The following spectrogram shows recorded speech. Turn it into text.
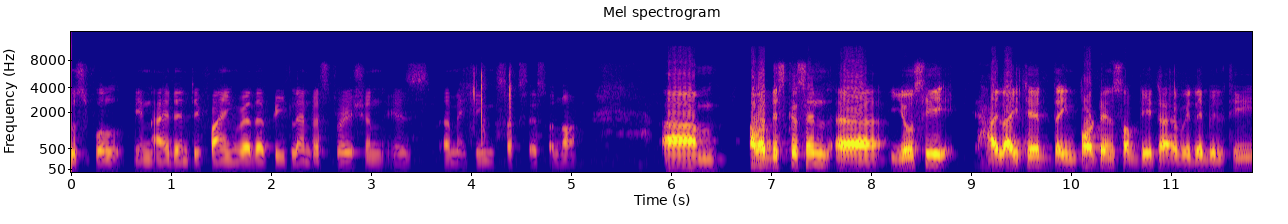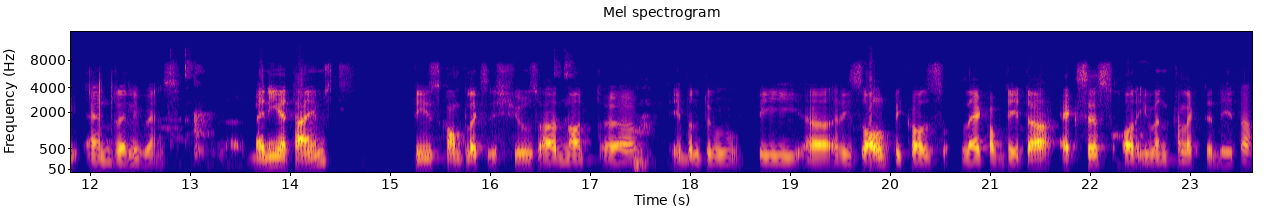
useful in identifying whether peatland restoration is uh, making success or not. Um, our discussion, uh, Yosi highlighted the importance of data availability and relevance many a times these complex issues are not uh, able to be uh, resolved because lack of data access or even collected data.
